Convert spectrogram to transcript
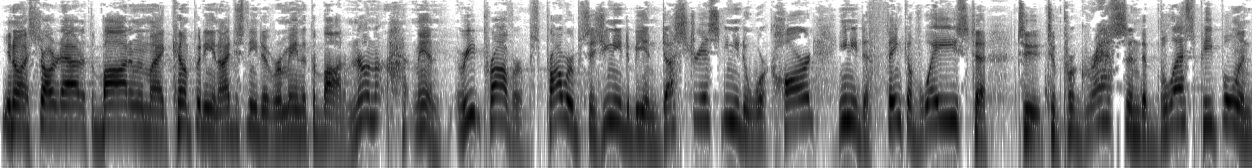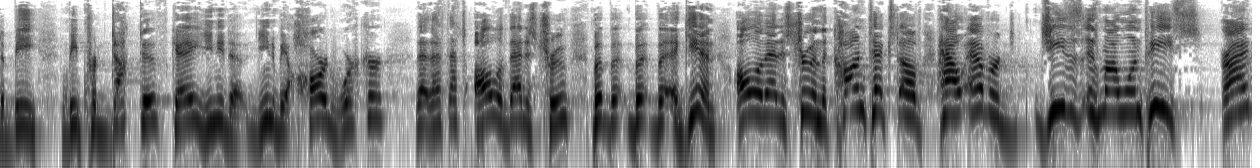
you know, I started out at the bottom in my company and I just need to remain at the bottom. No, no, man, read Proverbs. Proverbs says you need to be industrious, you need to work hard, you need to think of ways to, to, to progress and to bless people and to be, be productive, okay? You need to, you need to be a hard worker. That, that, that's all of that is true. But, but, but, but again, all of that is true in the context of, however, Jesus is my one piece right?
